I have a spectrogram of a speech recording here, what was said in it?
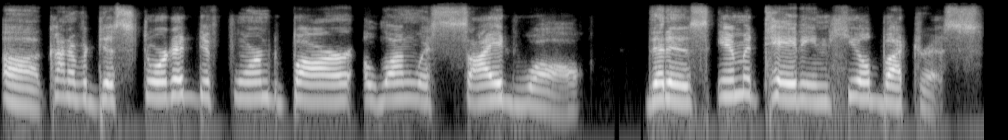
uh, kind of a distorted, deformed bar along with sidewall that is imitating heel buttress.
